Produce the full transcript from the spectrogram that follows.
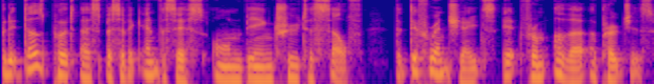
but it does put a specific emphasis on being true to self that differentiates it from other approaches.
